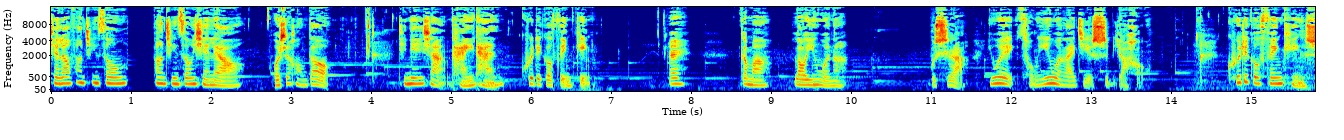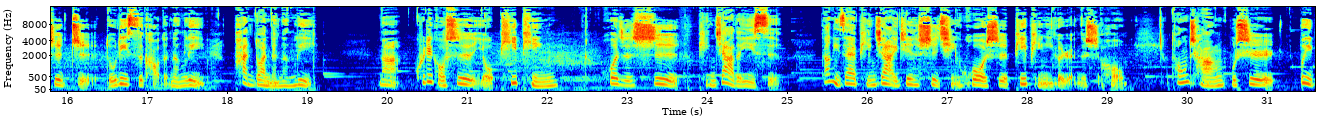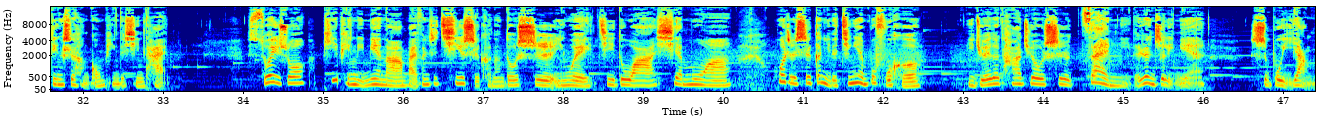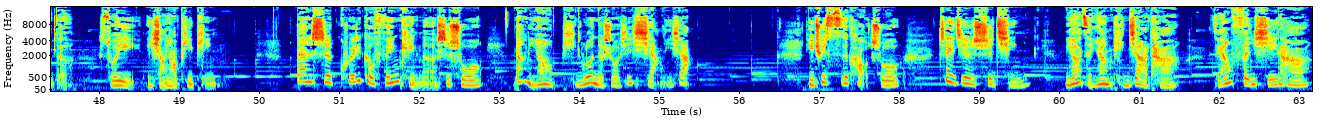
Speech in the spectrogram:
闲聊放轻松，放轻松闲聊。我是红豆，今天想谈一谈 critical thinking。哎，干嘛唠英文啊？不是啊，因为从英文来解释比较好。critical thinking 是指独立思考的能力、判断的能力。那 critical 是有批评或者是评价的意思。当你在评价一件事情或是批评一个人的时候，通常不是不一定是很公平的心态，所以说批评里面呢，百分之七十可能都是因为嫉妒啊、羡慕啊，或者是跟你的经验不符合，你觉得他就是在你的认知里面是不一样的，所以你想要批评。但是 critical thinking 呢，是说当你要评论的时候，先想一下，你去思考说。这件事情，你要怎样评价它，怎样分析它，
